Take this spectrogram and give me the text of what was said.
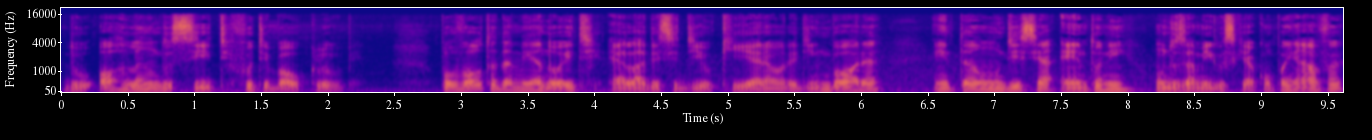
do Orlando City Football Club. Por volta da meia-noite, ela decidiu que era hora de ir embora, então disse a Anthony, um dos amigos que a acompanhava,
